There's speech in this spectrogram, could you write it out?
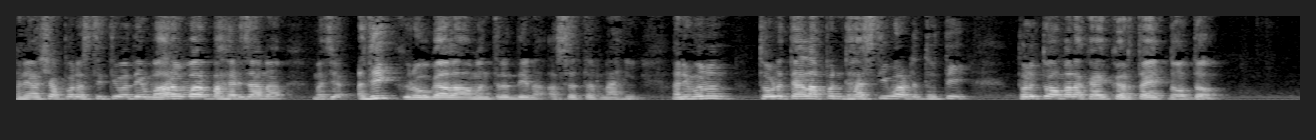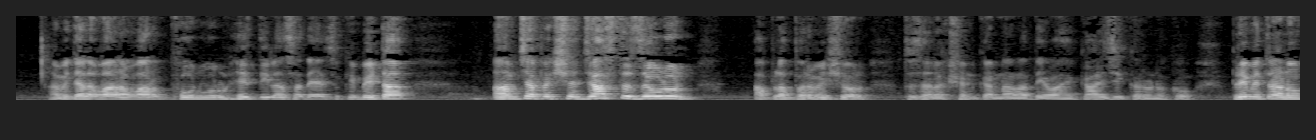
आणि अशा परिस्थितीमध्ये वारंवार बाहेर जाणं म्हणजे अधिक रोगाला आमंत्रण देणं असं तर नाही. आणि म्हणून थोडं त्याला पण धास्ती वाटत होती. परंतु आम्हाला काही करता येत नव्हतं. आम्ही त्याला वारंवार फोनवरून हेच दिलासा द्यायचो की बेटा आमच्यापेक्षा जास्त जवळून आपला परमेश्वर तुझं रक्षण करणारा देव आहे. काळजी करू नको. प्रेमित्रांनो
